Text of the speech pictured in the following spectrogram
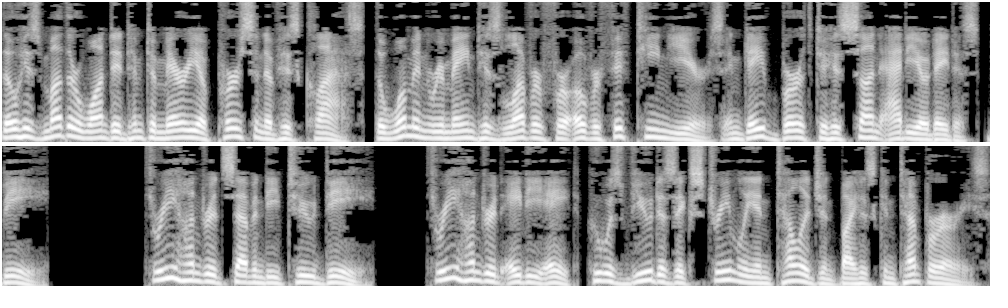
Though his mother wanted him to marry a person of his class, the woman remained his lover for over 15 years and gave birth to his son Adeodatus b. 372 d. 388, who was viewed as extremely intelligent by his contemporaries.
